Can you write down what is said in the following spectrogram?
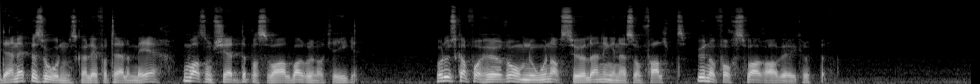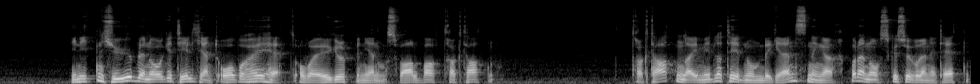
denne episoden skal jeg fortelle mer om hva som skjedde på Svalbard under krigen. Og du skal få høre om noen av sørlendingene som falt under forsvaret av øygruppen. I 1920 ble Norge tilkjent overhøyhet over øygruppen gjennom Svalbardtraktaten. Traktaten la imidlertid noen begrensninger på den norske suvereniteten.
